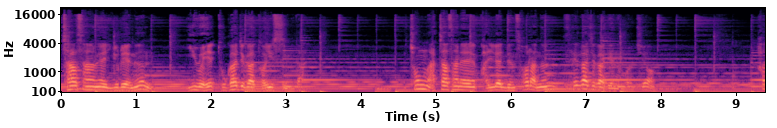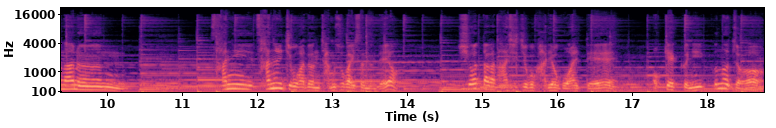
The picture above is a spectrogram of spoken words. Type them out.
아차산의 유래는 이외에 두 가지가 더 있습니다. 총 아차산에 관련된 설화는 세 가지가 되는 거죠. 하나는 산이 산을 지고 가던 장수가 있었는데요. 쉬었다가 다시 지고 가려고 할 때 어깨끈이 끊어져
